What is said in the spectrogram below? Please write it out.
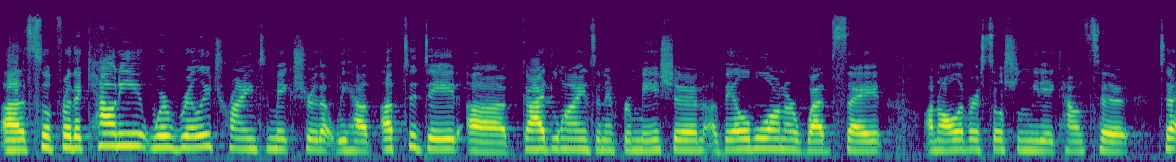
Uh, so for the county, we're really trying to make sure that we have up-to-date uh, guidelines and information available on our website, on all of our social media accounts to, to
